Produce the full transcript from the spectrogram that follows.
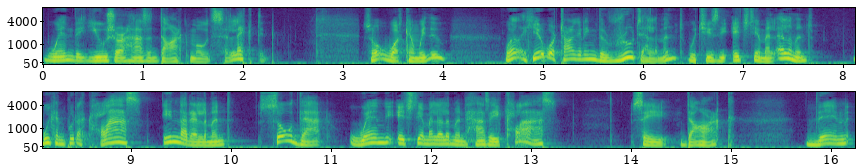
when the user has a dark mode selected. So what can we do? Well, here we're targeting the root element, which is the HTML element. We can put a class in that element so that when the HTML element has a class, say dark, then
